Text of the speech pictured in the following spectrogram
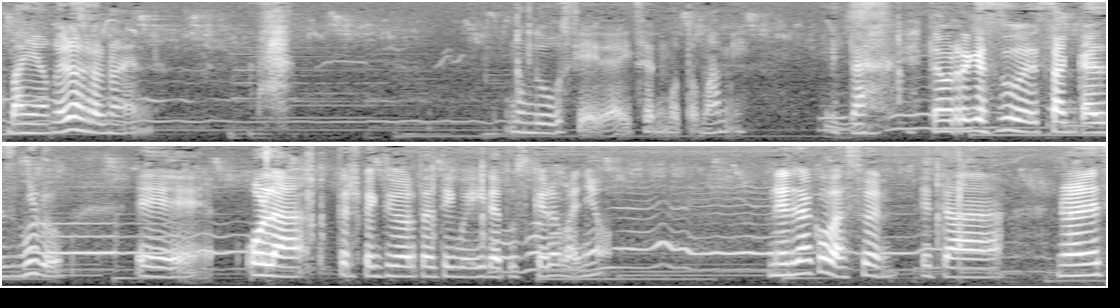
baina gero erranoen mundu guztia idea motomami. Eta, eta horrek ez du zanka ez buru. E, hola perspektiba hortatik begiratuzkero, baina niretako bazuen. Eta noran ez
